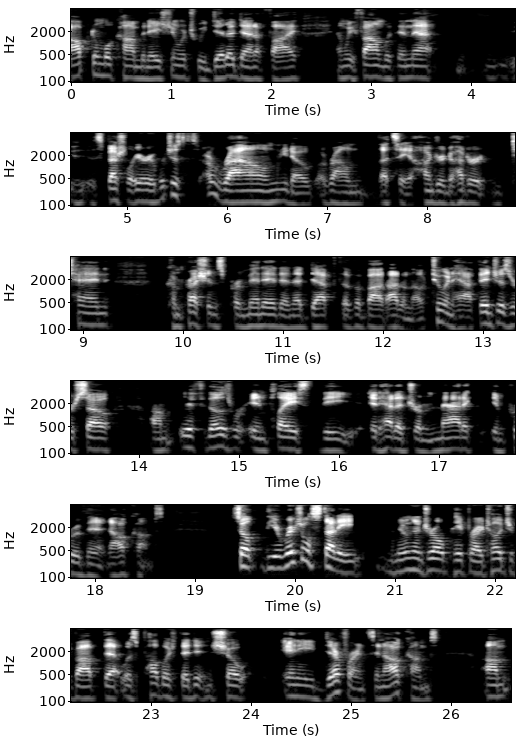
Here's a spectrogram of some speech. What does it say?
optimal combination, which we did identify. And we found within that special area, which is around, you know, around, let's say 100, 110 compressions per minute and a depth of about, I don't know, two and a half inches or so. Um, if those were in place, the it had a dramatic improvement in outcomes. So the original study, the New England Journal paper I told you about that was published that didn't show any difference in outcomes, um,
